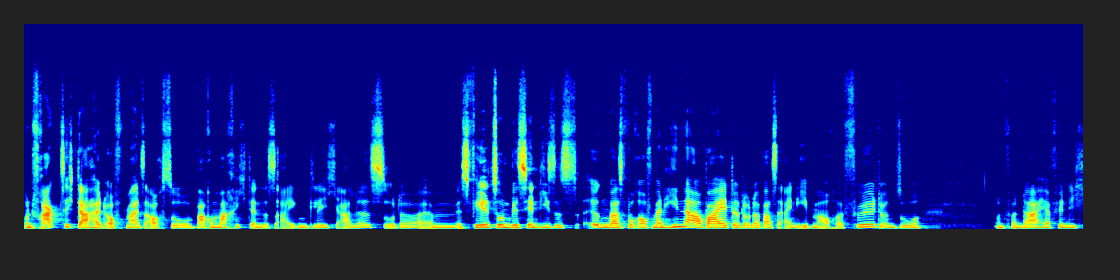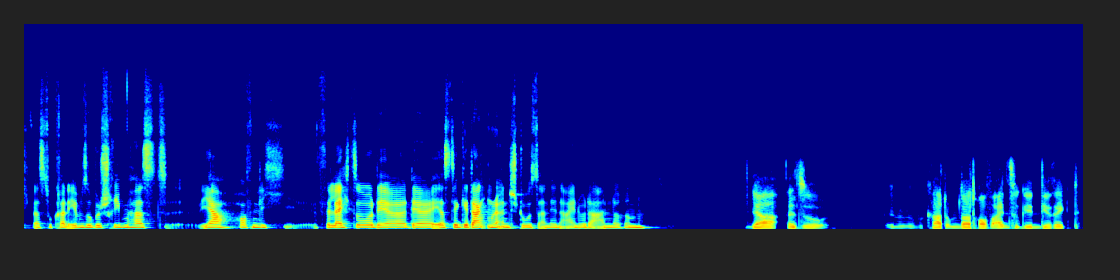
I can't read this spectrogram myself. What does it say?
und fragt sich da halt oftmals auch so, warum mache ich denn das eigentlich alles? Oder ähm, es fehlt so ein bisschen dieses irgendwas, worauf man hinarbeitet oder was einen eben auch erfüllt und so. Und von daher finde ich, was du gerade eben so beschrieben hast, ja, hoffentlich vielleicht so der, der erste Gedankenanstoß an den einen oder anderen. Ja, also äh, gerade um darauf einzugehen direkt,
